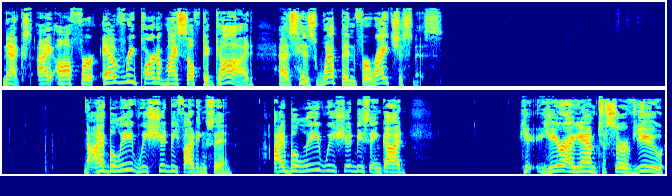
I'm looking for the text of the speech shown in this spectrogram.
Next, I offer every part of myself to God as his weapon for righteousness. Now, I believe we should be fighting sin. I believe we should be saying, God, here I am to serve you.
